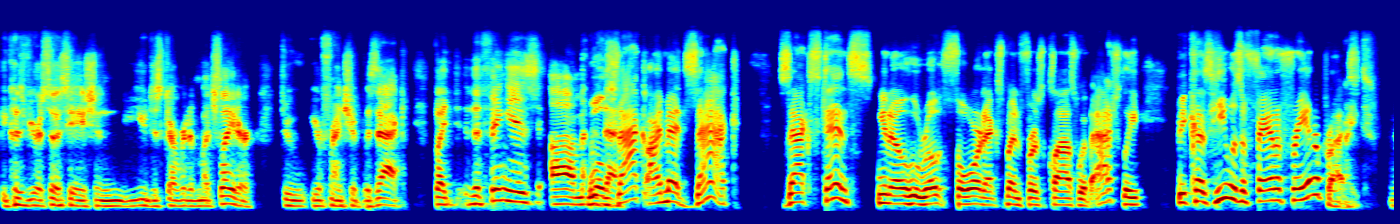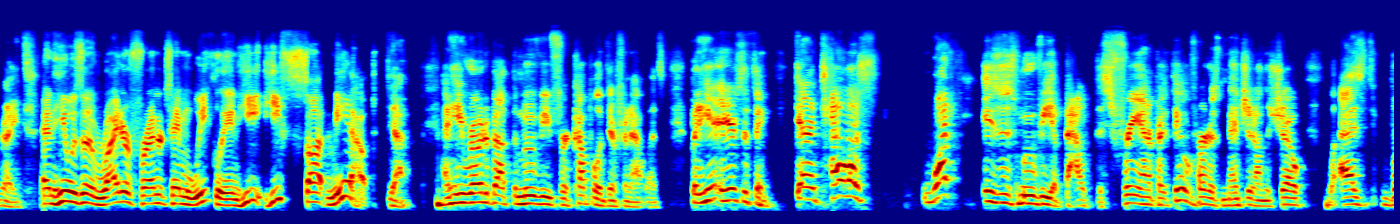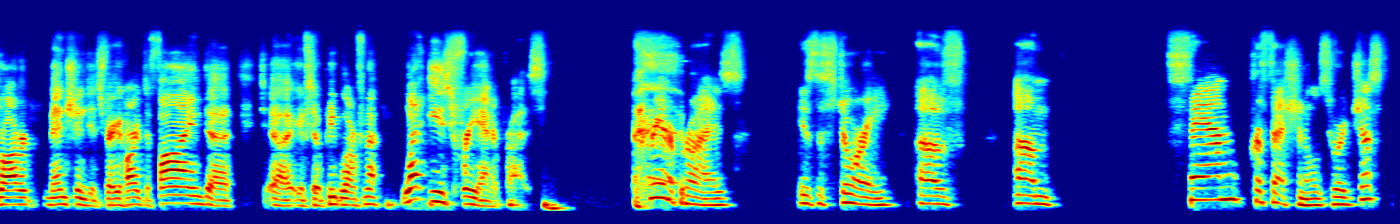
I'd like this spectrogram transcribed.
because of your association. You discovered it much later through your friendship with Zach. But the thing is, um, well, that- Zach, I met Zach, Zach Stentz, you know, who wrote Thor and X Men First Class with Ashley because he was a fan of Free Enterprise, right? And he was a writer for Entertainment Weekly, and he he sought me out. Yeah. And he wrote about the movie for a couple of different outlets. But here, here's the thing Darren, tell us what is this movie about? This free enterprise. People have heard us mention on the show. As Robert mentioned, it's very hard to find. Uh, uh, if so, people aren't familiar. What is free enterprise? Free Enterprise is the story of um, fan professionals who are just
